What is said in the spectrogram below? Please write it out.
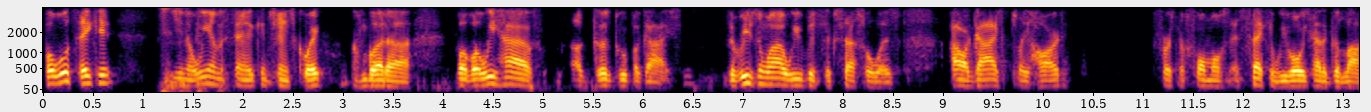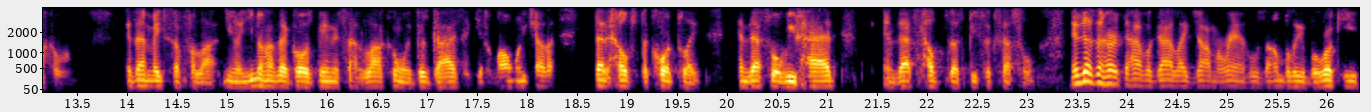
but we'll take it. You know, we understand it can change quick, but uh, but but we have a good group of guys. The reason why we've been successful was our guys play hard, first and foremost, and second, we've always had a good locker room, and that makes up for a lot. You know, you know how that goes being inside the locker room with good guys that get along with each other. That helps the court play, and that's what we've had, and that's helped us be successful. It doesn't hurt to have a guy like Ja Morant, who's an unbelievable rookie,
